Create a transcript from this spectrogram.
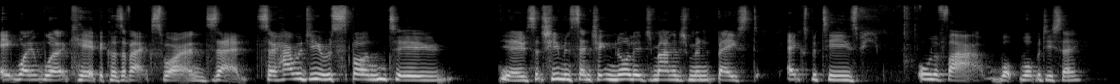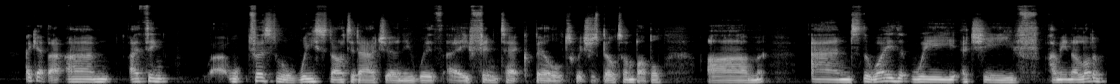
it won't work here because of X, Y, and Z. So how would you respond to, you know, such human-centric knowledge management based expertise, all of that? What what would you say? I get that. Um, I think uh, first of all, we started our journey with a fintech build, which was built on Bubble. Um, and the way that we achieve, I mean, a lot of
